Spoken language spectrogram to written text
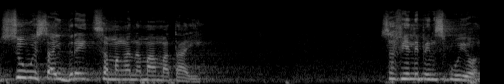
suicide rate sa mga namamatay. Sa Philippines po yun.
